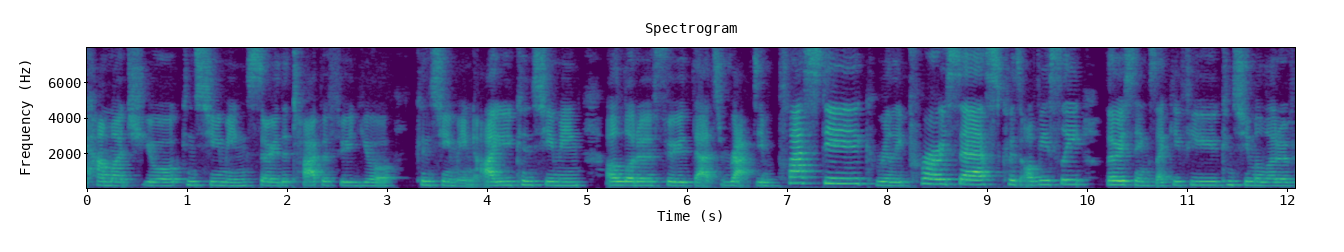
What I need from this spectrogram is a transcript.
how much you're consuming. So the type of food you're consuming. Are you consuming a lot of food that's wrapped in plastic, really processed? Because obviously, those things, like if you consume a lot of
